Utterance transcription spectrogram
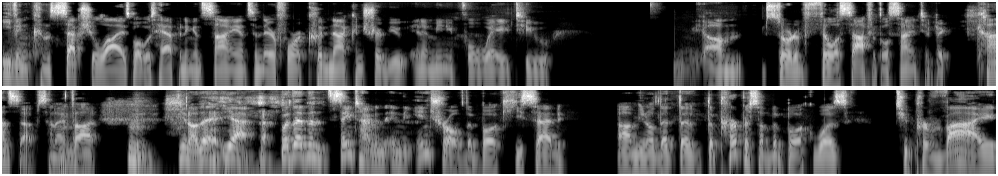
even conceptualize what was happening in science, and therefore could not contribute in a meaningful way to um, sort of philosophical scientific concepts. And I Hmm. thought, Hmm. you know, that, yeah. But then at the same time, in, in the intro of the book, he said, um, you know, that the, the purpose of the book was to provide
